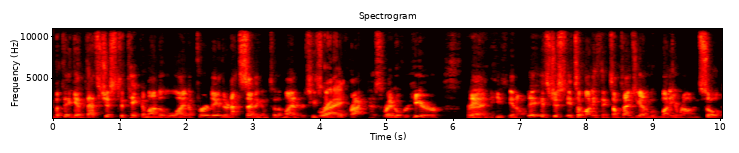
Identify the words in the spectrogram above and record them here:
but again, that's just to take him out of the lineup for a day. They're not sending him to the minors. He's going to go practice right over here. Right. And he's, you know, it, it's just it's a money thing. Sometimes you got to move money around, and so,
